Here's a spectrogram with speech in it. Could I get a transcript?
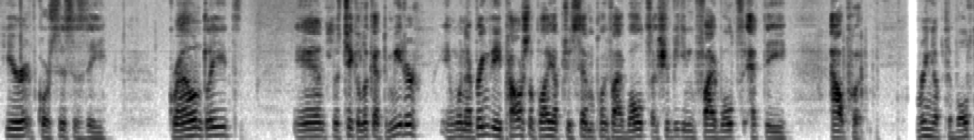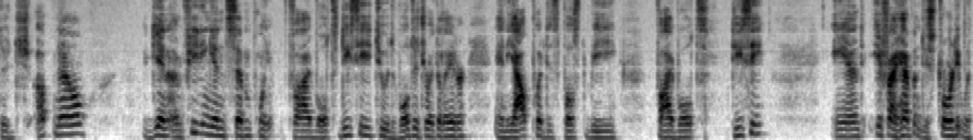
here. Of course, this is the ground lead. And let's take a look at the meter. And when I bring the power supply up to 7.5 volts, I should be getting 5 volts at the output. Bring up the voltage up now. Again, I'm feeding in 7.5 volts DC to the voltage regulator, and the output is supposed to be 5 volts DC. And if I haven't destroyed it with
